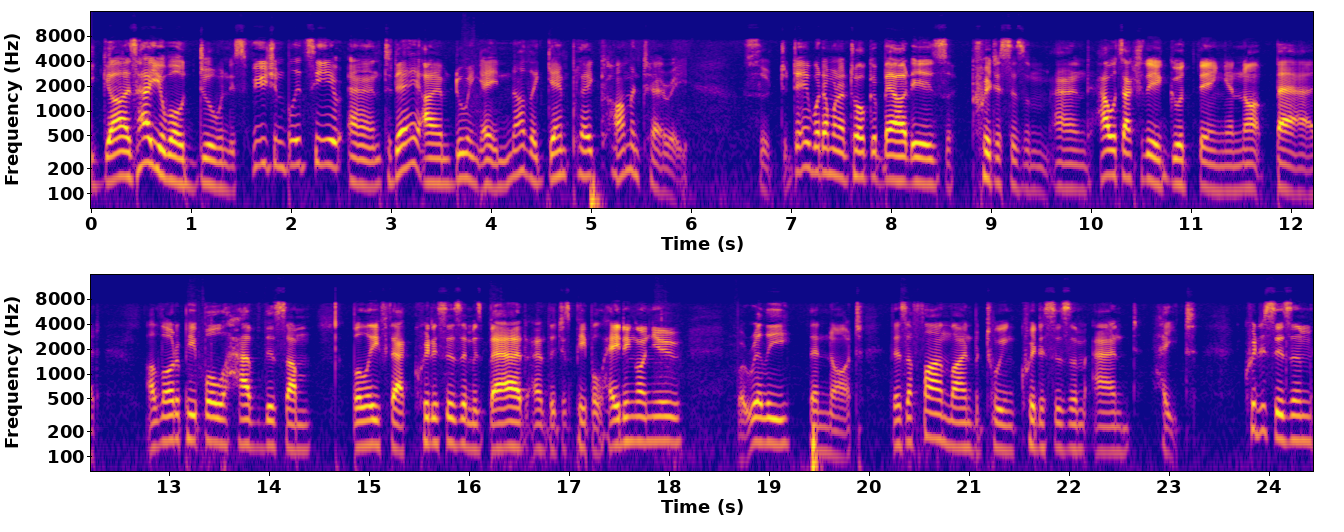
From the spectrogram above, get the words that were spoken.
guys, how you all doing? It's Fusion Blitz here, and today I am doing another gameplay commentary. So today what I'm going to talk about is criticism, and how it's actually a good thing and not bad. A lot of people have this um belief that criticism is bad and they're just people hating on you, but really, they're not. There's a fine line between criticism and hate. Criticism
